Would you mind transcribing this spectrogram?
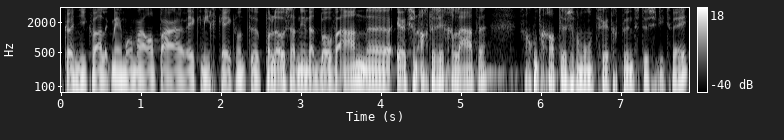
kan je niet kwalijk nemen hoor, maar al een paar weken niet gekeken. Want uh, Polo staat nu inderdaad bovenaan. Uh, Eriksson achter zich gelaten. Goed gat tussen van 140 punten tussen die twee.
